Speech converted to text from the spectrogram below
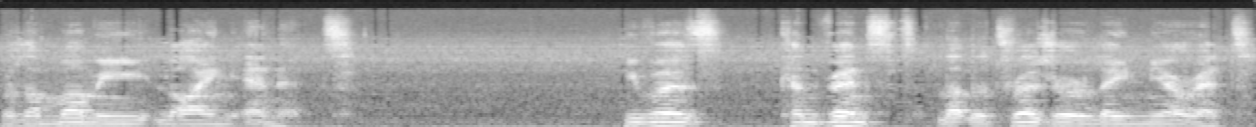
with a mummy lying in it. He was convinced that the treasure lay near it,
